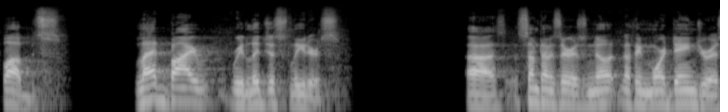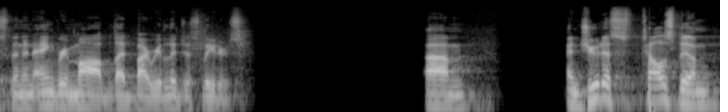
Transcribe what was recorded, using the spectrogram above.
clubs, led by religious leaders. Uh, sometimes there is no, nothing more dangerous than an angry mob led by religious leaders. Um, and Judas tells them,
